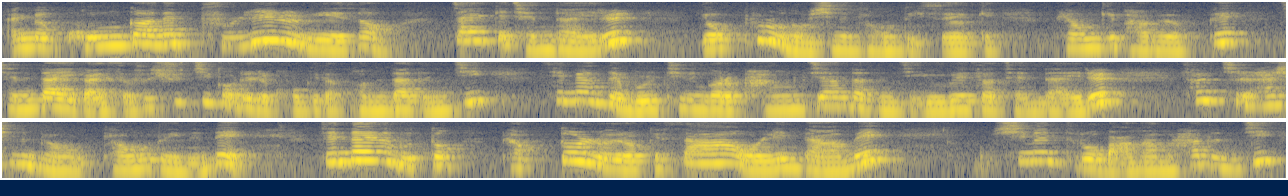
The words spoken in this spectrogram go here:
아니면 공간의 분리를 위해서 짧게 젠다이를 옆으로 놓으시는 경우도 있어요. 이렇게 변기 바로 옆에 젠다이가 있어서 휴지거리를 거기다 건다든지 세면대 물 튀는 거를 방지한다든지 이래서 젠다이를 설치를 하시는 경우, 도 있는데 젠다이는 보통 벽돌로 이렇게 쌓아 올린 다음에 뭐 시멘트로 마감을 하든지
